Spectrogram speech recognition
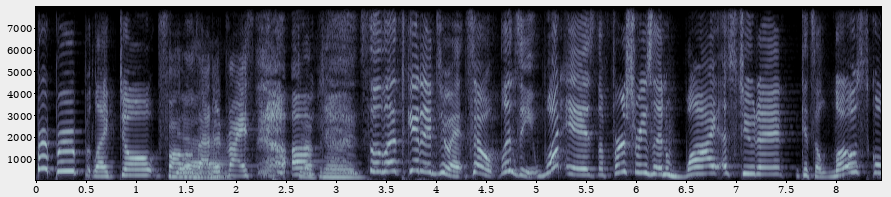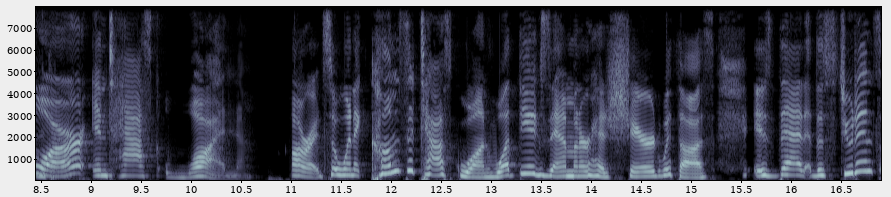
burp burp. Like, don't follow that advice. Um, Definitely. so let's get into it. So, Lindsay, what is the first reason why a student gets a low score in task one? All right. So when it comes to task one, what the examiner has shared with us is that the students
